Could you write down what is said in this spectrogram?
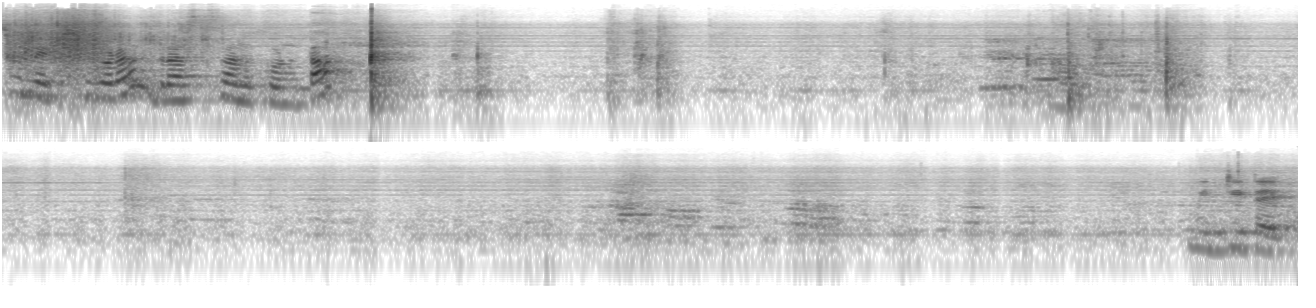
సో నెక్స్ట్ కూడా డ్రెస్ అనుకుంటా. Middy type.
